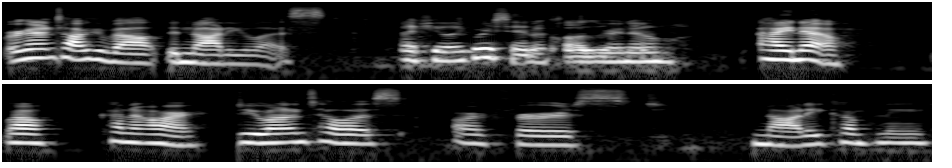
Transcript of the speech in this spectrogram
we're gonna talk about the naughty list. I feel like we're Santa Claus right now. I know. Well, kind of are. Do you want to tell us our first naughty company?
